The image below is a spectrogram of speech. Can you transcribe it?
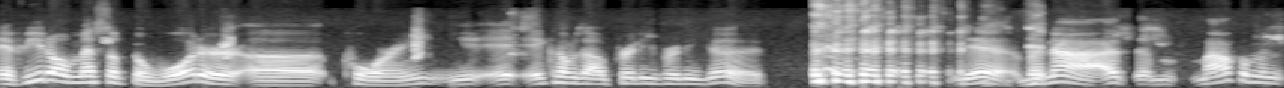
If you don't mess up the water uh pouring, you, it, it comes out pretty pretty good. Yeah, but nah, I, Malcolm and,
